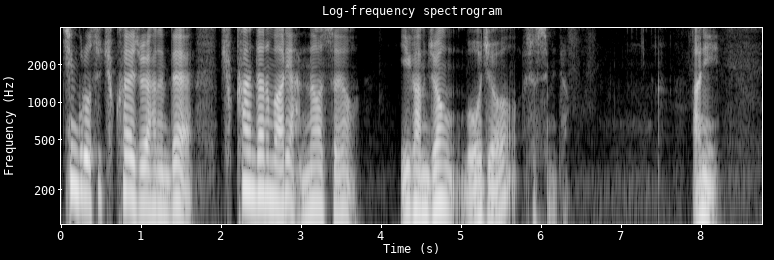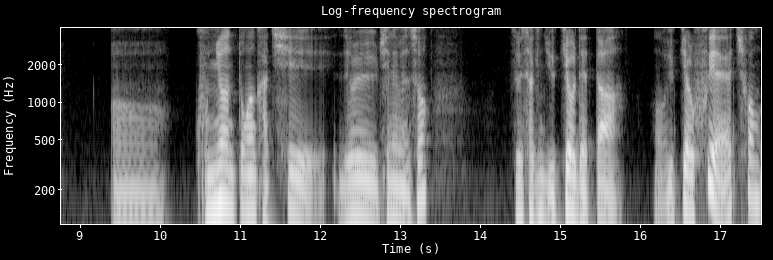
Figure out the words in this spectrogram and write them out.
친구로서 축하해줘야 하는데 축하한다는 말이 안 나왔어요. 이 감정 뭐죠? 하셨습니다. 아니, 어, 9년 동안 같이 늘 지내면서 둘이 사귄 지 6개월 됐다. 어, 6개월 후에 처음,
